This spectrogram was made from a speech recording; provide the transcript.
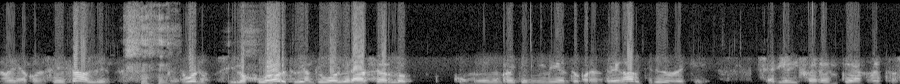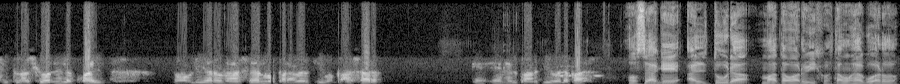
no es aconsejable, pero bueno, si los jugadores tuvieran que volver a hacerlo como un requerimiento para entrenar, creo de que sería diferente a nuestra situación en la cual nos obligaron a hacerlo para ver qué iba a pasar en, el partido de La Paz. O sea que altura mata barbijo, estamos de acuerdo.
